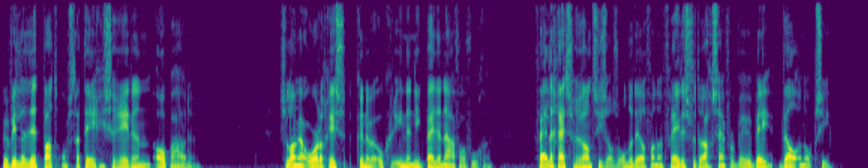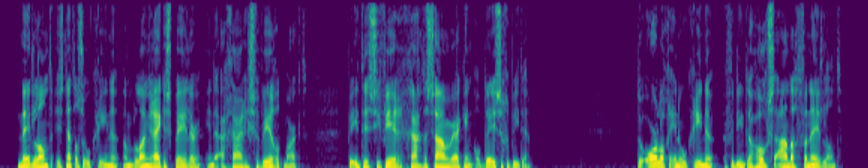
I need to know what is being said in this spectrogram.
We willen dit pad om strategische redenen openhouden. Zolang er oorlog is, kunnen we Oekraïne niet bij de NAVO voegen. Veiligheidsgaranties als onderdeel van een vredesverdrag zijn voor BBB wel een optie. Nederland is net als Oekraïne een belangrijke speler in de agrarische wereldmarkt. We intensiveren graag de samenwerking op deze gebieden. De oorlog in Oekraïne verdient de hoogste aandacht van Nederland.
